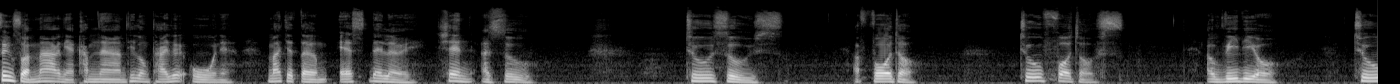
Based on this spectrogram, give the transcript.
ซึ่งส่วนมากเนี่ยคำนามที่ลงท้ายด้วย o เนี่ย มักจะเติม s ได้เลย เช่น a zoo two zoos a photo two photos a video two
